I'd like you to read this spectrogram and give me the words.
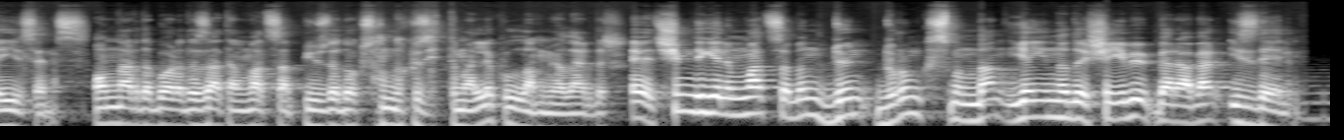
değilseniz. Onlar da bu arada zaten WhatsApp %99 ihtimalle kullanmıyorlardır. Evet şimdi gelin WhatsApp'ın dün durum kısmından yayınladığı şeyi bir beraber izleyelim.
